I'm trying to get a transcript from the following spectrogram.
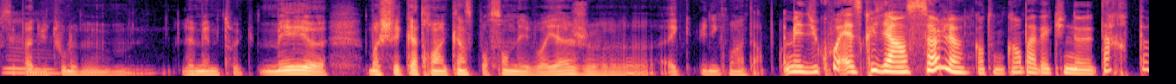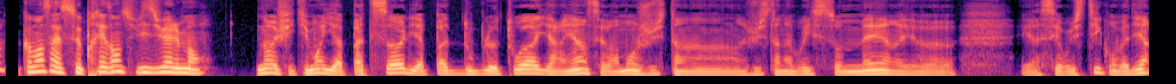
C'est pas du mmh. tout le, même truc. Mais euh, moi, je fais 95% de mes voyages euh, avec uniquement un tarp. Mais du coup, est-ce qu'il y a un sol quand on campe avec une tarp Comment ça se présente visuellement? Non, effectivement, il n'y a pas de sol, il n'y a pas de double toit, il n'y a rien. C'est vraiment juste un, juste un abri sommaire et, euh, assez rustique, on va dire.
